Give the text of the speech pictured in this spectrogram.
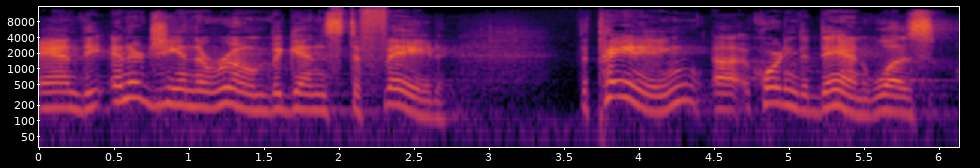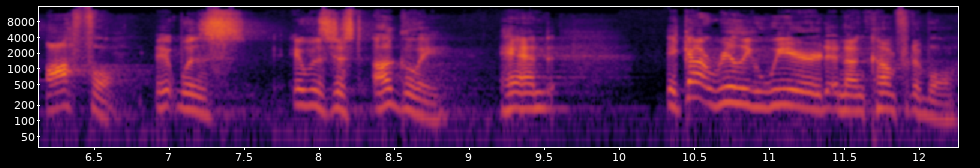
and the energy in the room begins to fade. The painting, uh, according to Dan, was awful. It was, it was just ugly. And it got really weird and uncomfortable.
